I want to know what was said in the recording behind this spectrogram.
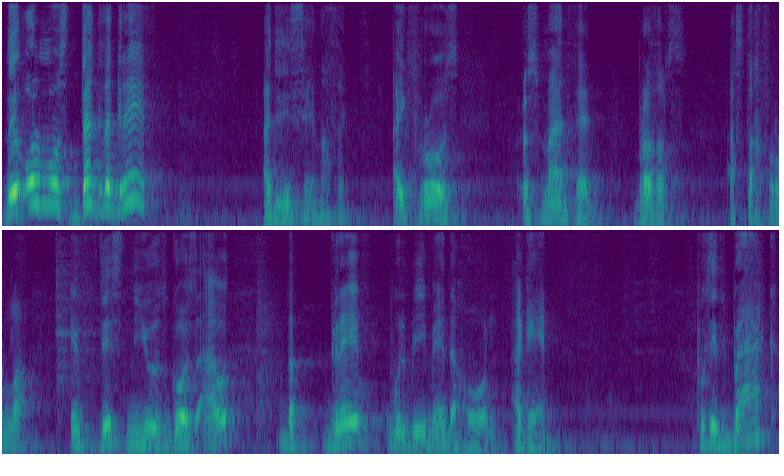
They almost dug the grave. I didn't say nothing. I froze. Usman said, Brothers, astaghfirullah, if this news goes out, the grave will be made a hole again. Put it back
